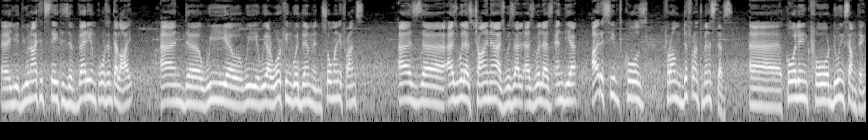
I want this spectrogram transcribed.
uh, the United States is a very important ally and uh, we, uh, we, we are working with them in so many fronts, as, uh, as well as China, as well as, well as India. I received calls from different ministers uh, calling for doing something,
